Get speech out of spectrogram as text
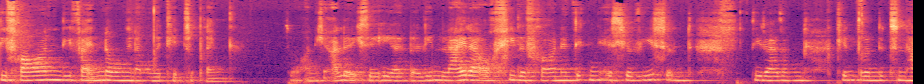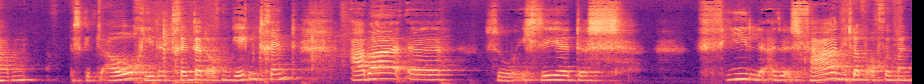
die Frauen die Veränderungen in der Mobilität zu bringen. So, und nicht alle. Ich sehe hier in Berlin leider auch viele Frauen in dicken SUVs und die da so ein Kind drin sitzen haben. Es gibt auch, jeder Trend hat auch einen Gegentrend. Aber äh, so, ich sehe, dass viele, also es fahren, ich glaube auch wenn man,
